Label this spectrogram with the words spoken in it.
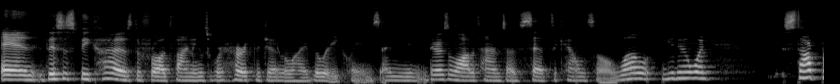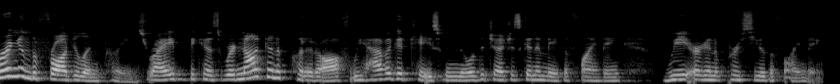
And this is because the fraud findings would hurt the general liability claims. I mean, there's a lot of times I've said to counsel, well, you know what? Stop bringing the fraudulent claims, right? Because we're not going to put it off. We have a good case. We know the judge is going to make a finding. We are going to pursue the finding.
